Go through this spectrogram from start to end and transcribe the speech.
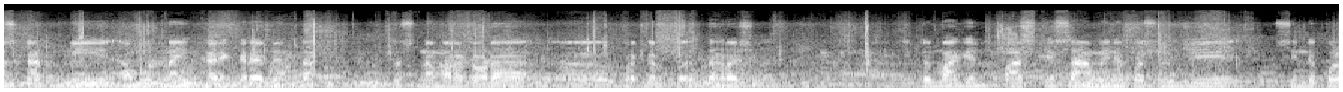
नमस्कार मी अमोल नाईक कार्यकारी अभियंता कृष्णा मराठवाडा प्रकल्प धाराशिव. इथं मागील पाच ते सहा महिन्यापासून जे सिंदफळ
